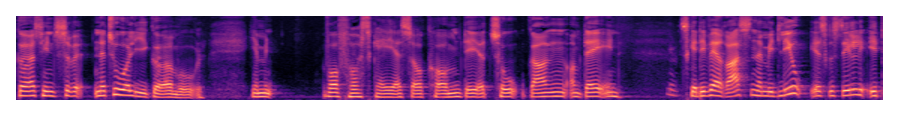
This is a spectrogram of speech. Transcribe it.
gøre sin naturlige gøremål. Jamen, hvorfor skal jeg så komme der to gange om dagen? Skal det være resten af mit liv? Jeg skal stille et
